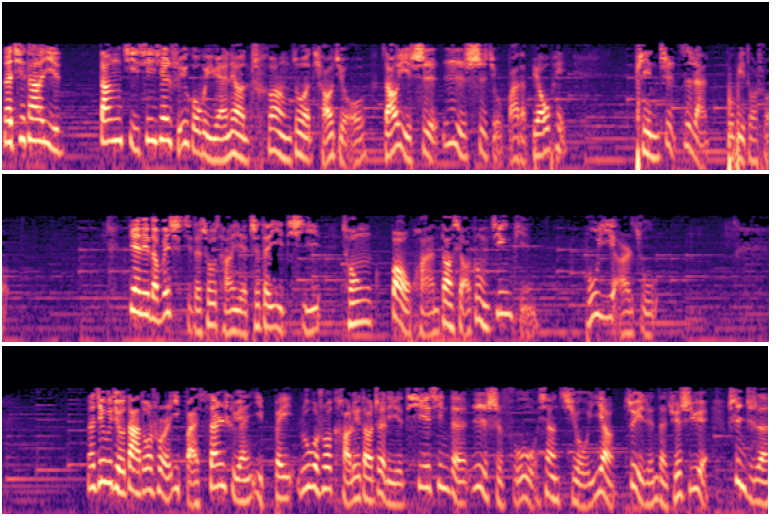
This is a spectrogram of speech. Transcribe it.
那其他以当季新鲜水果为原料创作调酒，早已是日式酒吧的标配，品质自然不必多说。店内的威士忌的收藏也值得一提，从爆款到小众精品，不一而足。那鸡尾酒大多数是一百三十元一杯。如果说考虑到这里贴心的日式服务，像酒一样醉人的爵士乐，甚至呢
